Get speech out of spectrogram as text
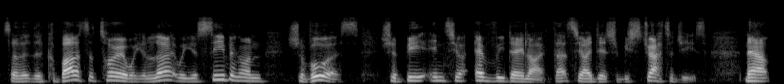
so that the Kabbalah Torah, what you're learning, what you're receiving on Shavuos, should be into your everyday life. That's the idea. It should be strategies. Now,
